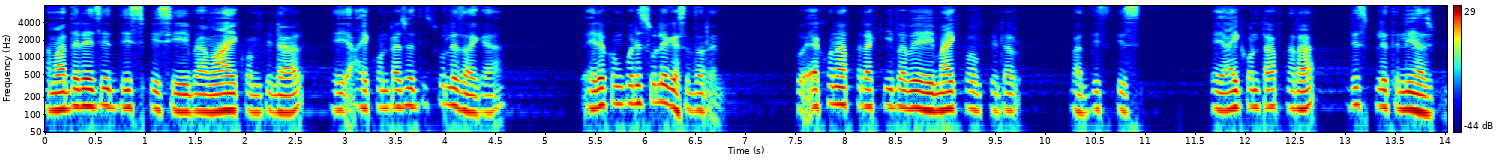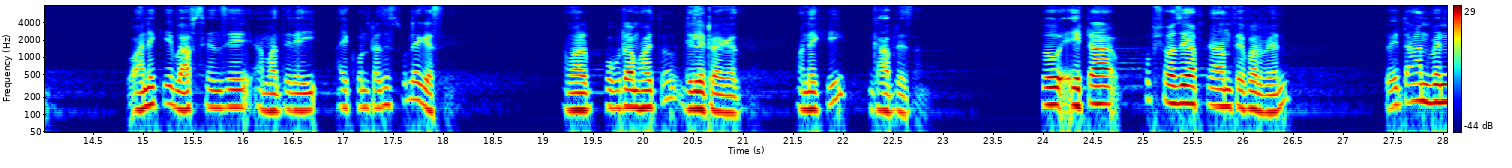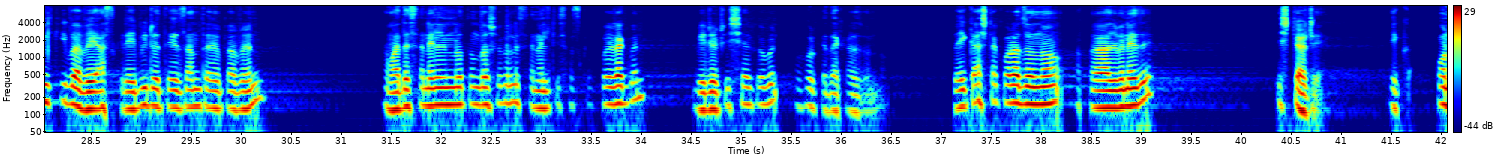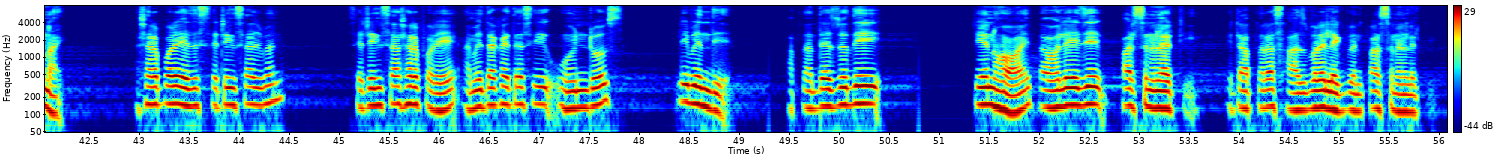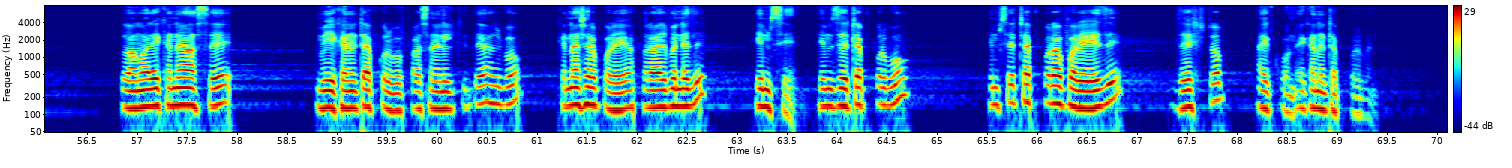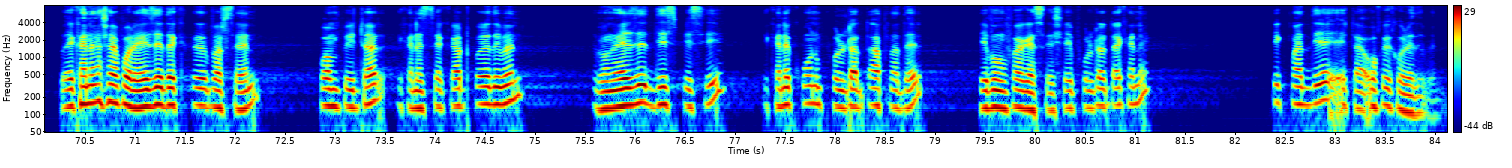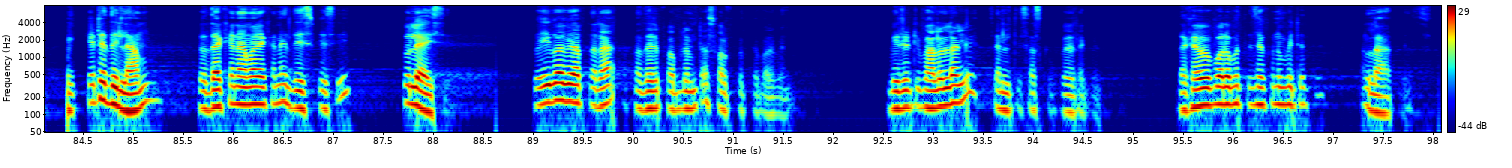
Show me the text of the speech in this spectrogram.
আমাদের এই যে দিস পিসি বা মাই কম্পিউটার এই আইকনটা যদি চলে জায়গা এরকম করে চলে গেছে ধরেন। তো এখন আপনারা কীভাবে এই মাই কম্পিউটার বা দিস কিস এই আইকনটা আপনারা ডিসপ্লেতে নিয়ে আসবেন? অনেকেই ভাবছেন যে আমাদের এই আইকনটা যে চলে গেছে, আমার প্রোগ্রাম হয়তো ডিলিট হয়ে গেছে। অনেকেই ঘাবড়ে যান। তো এটা খুব সহজে আপনি আনতে পারবেন। তো এটা আনবেন কীভাবে? আজকের এই ভিডিওতে জানতে পারবেন। আমাদের চ্যানেলের নতুন দর্শক হলে চ্যানেলটি সাবস্ক্রাইব করে রাখবেন, ভিডিওটি শেয়ার করবেন, অপরকে দেখার জন্য। তো এই কাজটা করার জন্য আপনারা আসবেন এই যে স্টার্টে এই কোনায়। আসার পরে এই যে সেটিংসে আসবেন। সেটিংসে আসার পরে আমি দেখাইতেছি উইন্ডোজ ইলেভেন দিয়ে। আপনাদের যদি টেন হয়, তাহলে এই যে পার্সোনালিটি এটা আপনারা সার্চ বারে লিখবেন পার্সোনালিটি তো আমার এখানে আছে, আমি এখানে ট্যাপ করব পার্সোনালিটিতে আসব। এখানে আসার পরে আপনারা আসবেন এই যে থিমসে থিমসে ট্যাপ করব। থিমসে ট্যাপ করার পরে এই যে ডেস্কটপ আইকন এখানে ট্যাপ করবেন। তো এখানে আসার পরে এই যে দেখতে পাচ্ছেন কম্পিউটার এখানে চেক আউট করে দেবেন এবং এই যে দিস পিসি এখানে কোন ফোল্ডারটা আপনাদের রিমুভ হয়ে গেছে, সেই ফোল্ডারটা এখানে টিকমার দিয়ে এটা ওকে করে দেবেন। কেটে দিলাম তো দেখেন আমার এখানে দিস পিসি চলে আইছে। তো এইভাবে আপনারা আপনাদের প্রবলেমটা সলভ করতে পারবেন। ভিডিওটি ভালো লাগলে চ্যানেলটি সাবস্ক্রাইব করে রাখবেন। দেখা হবে পরবর্তী যে কোনো ভিডিওতে। আল্লাহ হাফিজ।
